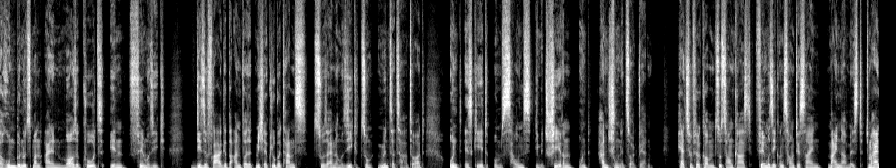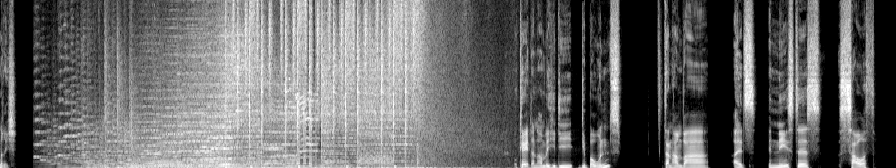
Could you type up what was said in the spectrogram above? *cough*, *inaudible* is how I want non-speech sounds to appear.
Warum benutzt man einen Morsecode in Filmmusik? Diese Frage beantwortet Michael Klubertanz zu seiner Musik zum Münzer Tatort und es geht um Sounds, die mit Scheren und Handschuhen erzeugt werden. Herzlich willkommen zu Soundcast Filmmusik und Sounddesign. Mein Name ist Tim Heinrich. Okay, dann haben wir hier die, die Bones. Dann haben wir als nächstes South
